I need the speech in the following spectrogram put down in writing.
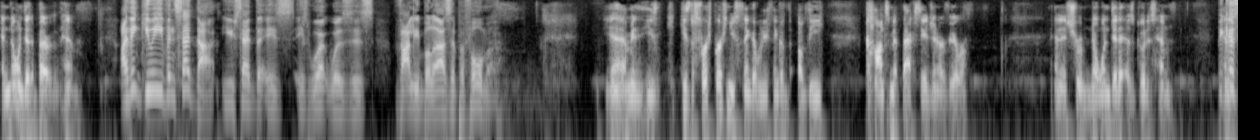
And no one did it better than him. I think you even said that. You said that his his work was as valuable as a performer. Yeah, I mean he's he's the first person you think of when you think of of the consummate backstage interviewer. And it's true, no one did it as good as him. Because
